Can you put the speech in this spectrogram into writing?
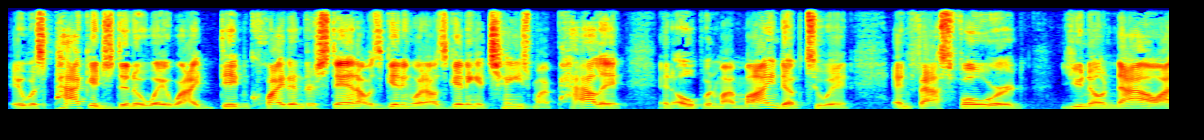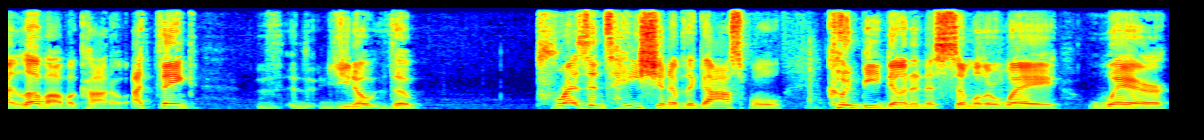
it was packaged in a way where I didn't quite understand I was getting what I was getting. It changed my palate and opened my mind up to it. And fast forward, you know, now I love avocado. I think, you know, the presentation of the gospel could be done in a similar way where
